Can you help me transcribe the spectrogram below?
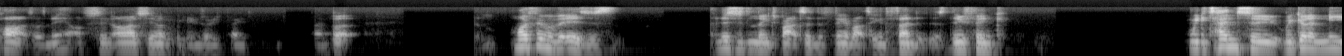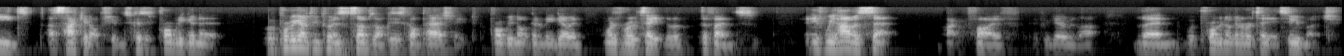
parts, hasn't he? I've seen oh, I've seen other games where he's played, Uh, but my thing with it is, is and this is linked back to the thing about taking defenders. Is do think we tend to we're going to need attacking options because it's probably going to we're probably going to be putting subs on because it's gone pear shaped. Probably not going to be going. We'll just rotate the defense. If we have a set back five, if we go with that, then we're probably not going to rotate it too much.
